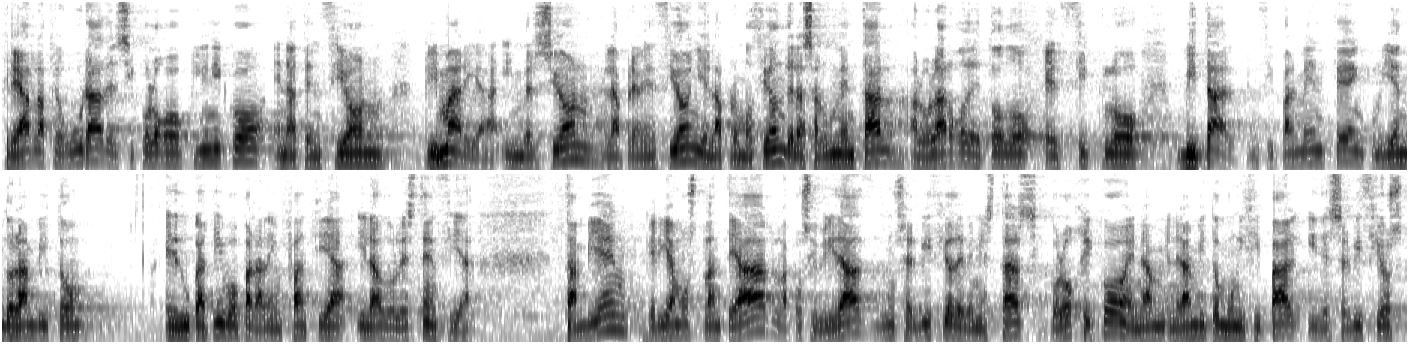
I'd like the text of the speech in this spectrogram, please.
crear la figura del psicólogo clínico en atención primaria, inversión en la prevención y en la promoción de la salud mental a lo largo de todo el ciclo vital, principalmente incluyendo el ámbito educativo para la infancia y la adolescencia. También queríamos plantear la posibilidad de un servicio de bienestar psicológico en, el ámbito municipal y de servicios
